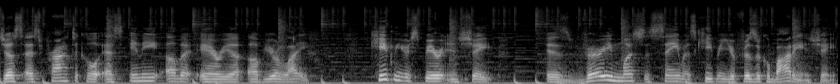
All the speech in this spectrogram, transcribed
just as practical as any other area of your life. Keeping your spirit in shape is very much the same as keeping your physical body in shape.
